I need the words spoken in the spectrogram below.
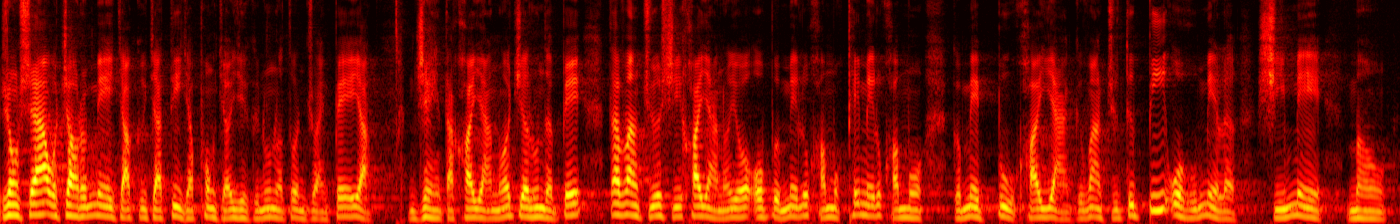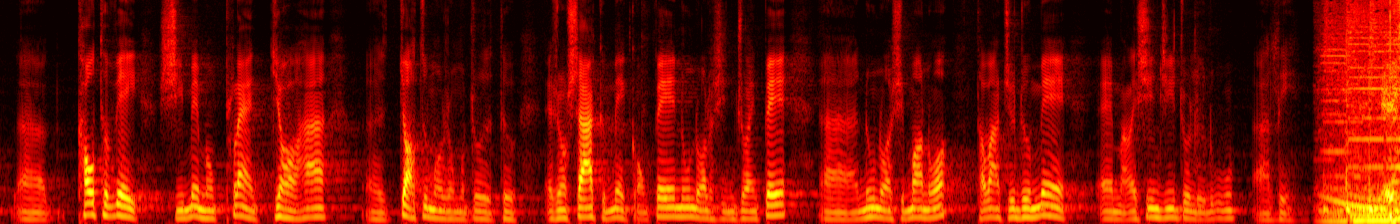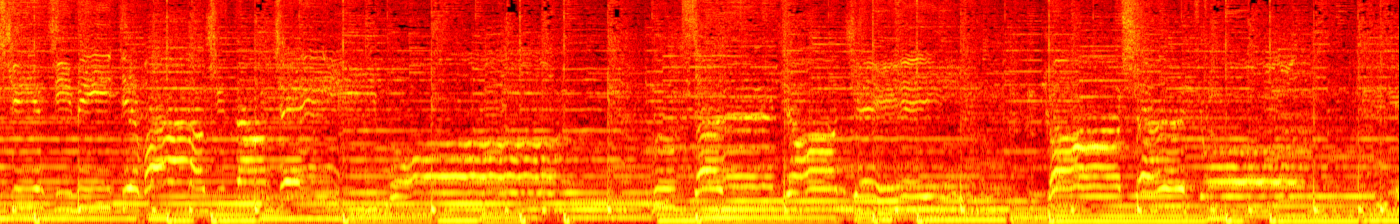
rong sha wo cho ro me ja ku ja ti ja pong ja yi ku nu join pe ya 热带海洋诺，jalunda 贝，台湾主要是海洋诺，有欧普美罗航母、凯美罗航母，个美布海洋，台湾主要都比欧普美罗、西美蒙、呃，cultway、西美蒙 plant 家哈，呃，家族们从么子都，那种山个美广贝，努诺是砖贝，呃，努诺是马诺，台湾主要都美，呃，马来西亚都流入阿里。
